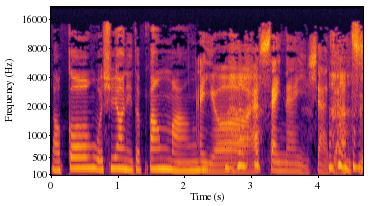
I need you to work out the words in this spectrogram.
老公，我需要你的帮忙。”哎呦，要塞奶一下这样子，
